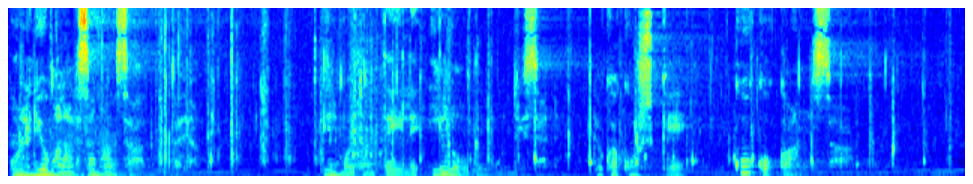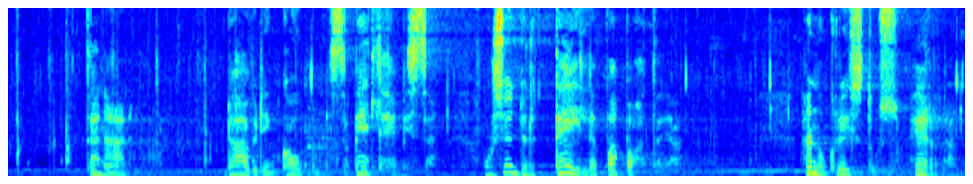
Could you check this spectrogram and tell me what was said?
Olen Jumalan sanansaattaja. Ilmoitan teille ilouutisen, joka koskee koko kansaa. Tänään Daavidin kaupungissa Betlehemissä on syntynyt teille vapahtaja. Hän on Kristus, Herra.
